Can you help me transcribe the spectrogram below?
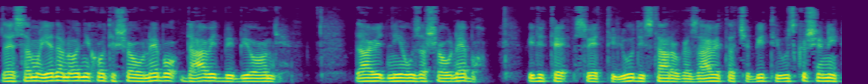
Da je samo jedan od njih otišao u nebo, David bi bio ondje. David nije uzašao u nebo. Vidite, sveti ljudi staroga zavjeta će biti uskršeni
